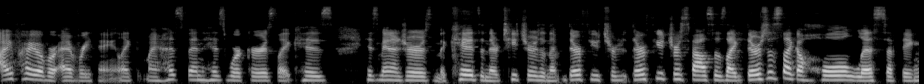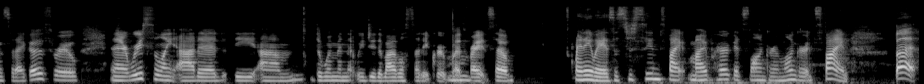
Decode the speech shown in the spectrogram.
I pray over everything. Like my husband, his workers, like his his managers and the kids and their teachers and the, their future their future spouses. Like there's just like a whole list of things that I go through. And I recently added the um the women that we do the Bible study group mm-hmm. with, right? So anyways, it just seems my my prayer gets longer and longer. It's fine. But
